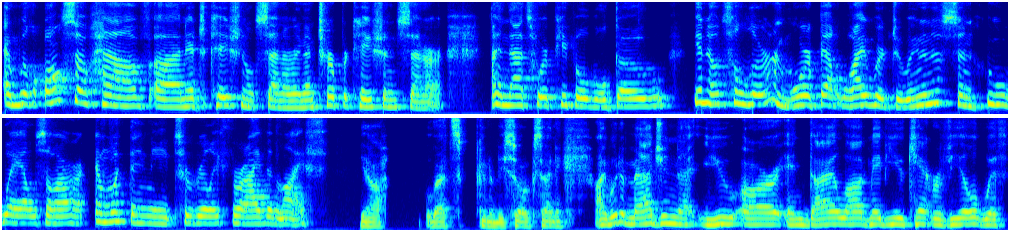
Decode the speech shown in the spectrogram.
And we'll also have uh, an educational center, an interpretation center. And that's where people will go, you know, to learn more about why we're doing this and who whales are and what they need to really thrive in life. Yeah. Well, that's going to be so exciting. I would imagine that you are in dialogue, maybe you can't reveal with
